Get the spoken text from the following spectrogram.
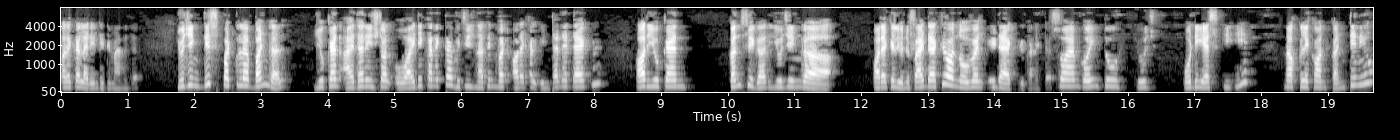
Oracle Identity Manager using this particular bundle you can either install OID connector which is nothing but Oracle Internet Directory or you can configure using uh, Oracle Unified Directory or Novell eDirectory connector. So I am going to use ODSEE. Now click on continue.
